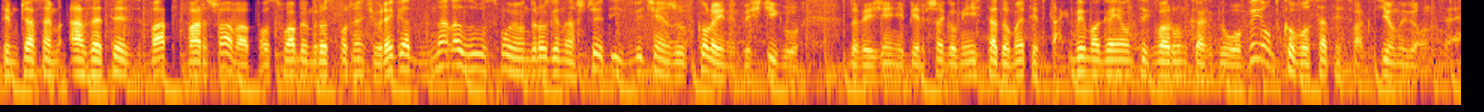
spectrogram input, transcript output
Tymczasem AZS VAT Warszawa po słabym rozpoczęciu regat znalazł swoją drogę na szczyt i zwyciężył w kolejnym wyścigu. Dowiezienie pierwszego miejsca do mety w tak wymagających warunkach było wyjątkowo satysfakcjonujące.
